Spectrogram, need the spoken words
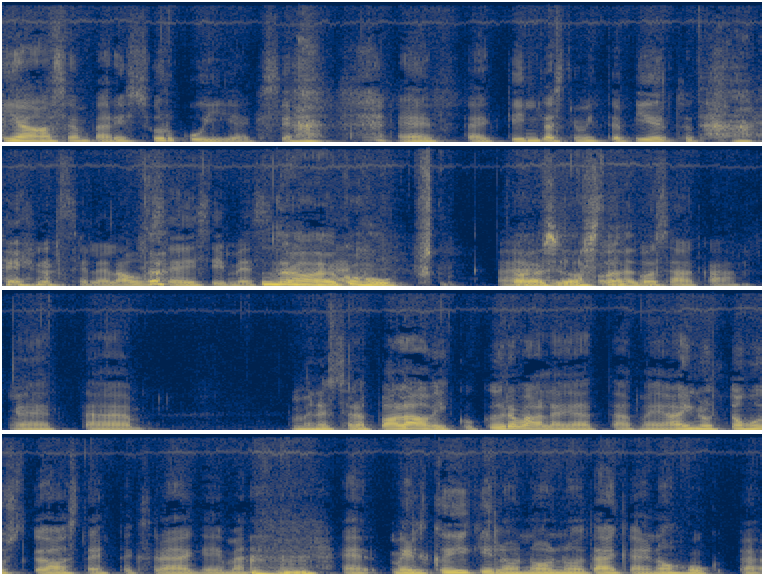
ja see on päris suur kui, eks ju, et kindlasti mitte piirduda ainult selle lause esimese. ja kohu tagasi lasteaeda. osaga, et äh, me nüüd selle palaviku kõrvale jätame ja ainult nohust köhast näiteks räägime mm. -hmm. meil kõigil on olnud äge nohu, äh,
